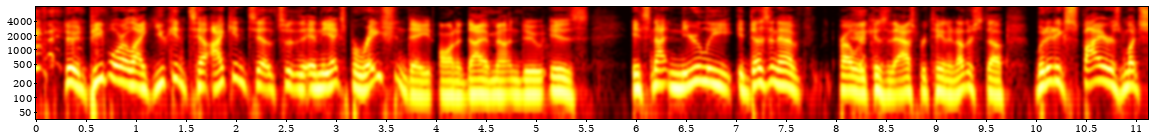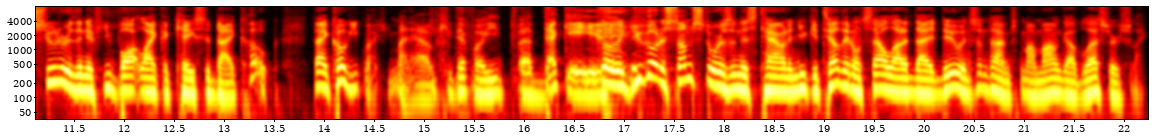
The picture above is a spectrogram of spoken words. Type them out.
dude. People are like, you can tell. I can tell. So, the, and the expiration date on a Diet Mountain Dew is it's not nearly. It doesn't have probably because of the aspartame and other stuff, but it expires much sooner than if you bought like a case of Diet Coke. Diet Coke, you might you might have Keep that for a a decade. so like you go to some stores in this town and you could tell they don't sell a lot of Diet Dew. And sometimes my mom, God bless her, she's like,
